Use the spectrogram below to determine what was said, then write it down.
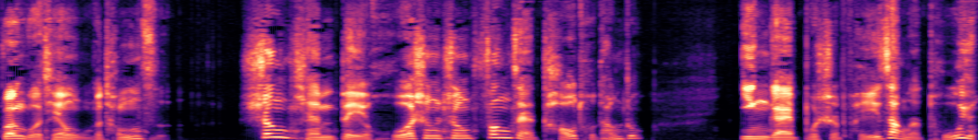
棺椁前五个童子，生前被活生生封在陶土当中，应该不是陪葬的土俑。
